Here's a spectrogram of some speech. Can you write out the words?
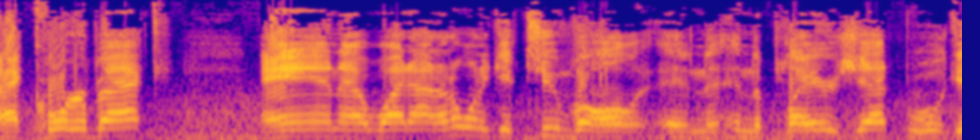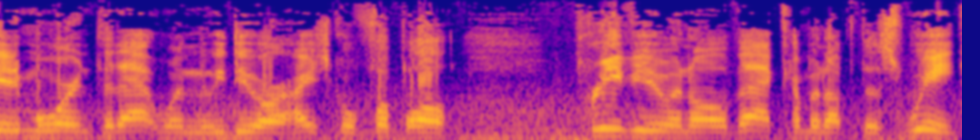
at quarterback and at wideout. I don't want to get too involved in, in the players yet. We'll get more into that when we do our high school football preview and all that coming up this week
